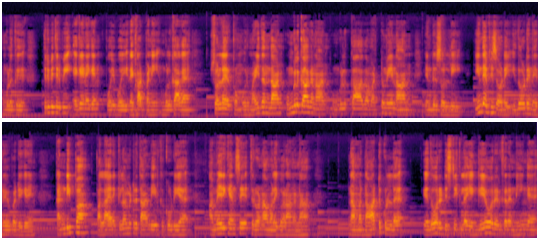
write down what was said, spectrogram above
உங்களுக்கு திருப்பி திருப்பி எகைன் எகைன் போய் போய் ரெக்கார்ட் பண்ணி உங்களுக்காக சொல்ல இருக்கும். ஒரு மனிதன்தான் உங்களுக்காக நான் உங்களுக்காக மட்டுமே நான் என்று சொல்லி இந்த எபிசோடை இதோடு நிறைவுபடுகிறேன் கண்டிப்பாக பல்லாயிரம் கிலோமீட்டர் தாண்டி இருக்கக்கூடிய அமெரிக்கன்ஸே திருவண்ணாமலைக்கு வராங்கன்னா நம்ம நாட்டுக்குள்ளே ஏதோ ஒரு டிஸ்ட்ரிக்டில் எங்கேயோ ஒரு இருக்கிற நீங்கள்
